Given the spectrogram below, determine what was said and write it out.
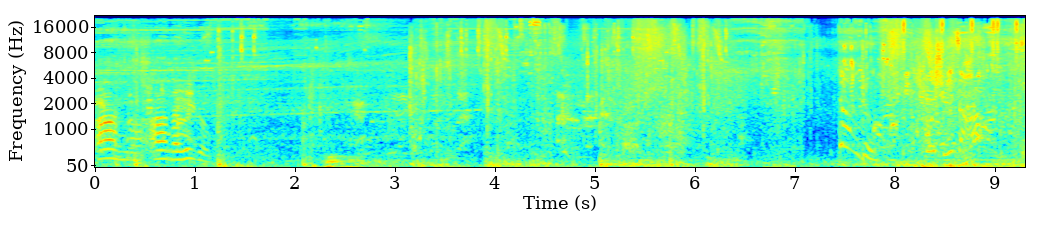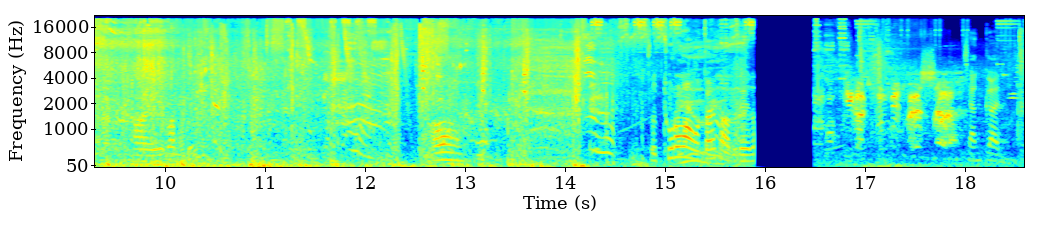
아, 나, 아, 나힐 좀. 아, 에반데? 아. 저 토론하고 딸도 안 되나? 잠깐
